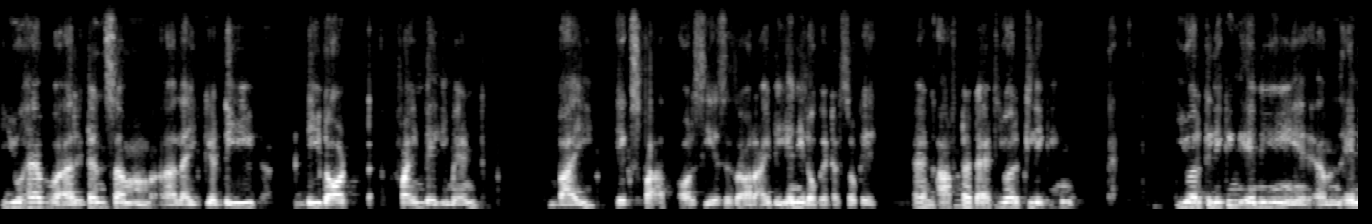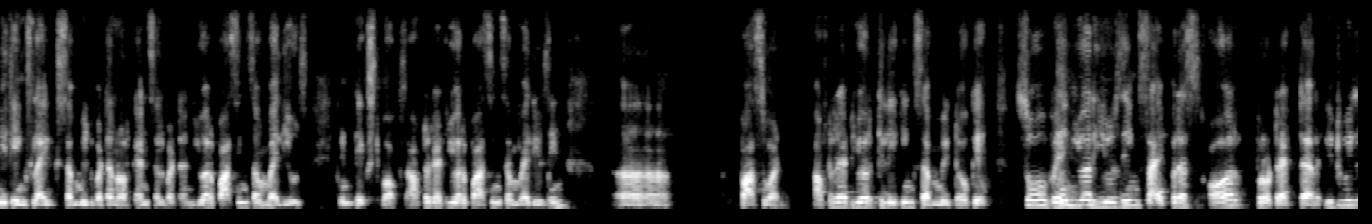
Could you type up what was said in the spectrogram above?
you have uh, written some uh, like a d d dot find element by xpath or css or id any locators okay? And after that you are clicking you are clicking any um, any things like submit button or cancel button. You are passing some values in text box. After that you are passing some values in uh, password. After that you are clicking submit okay? So when you are using cypress or protractor it will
